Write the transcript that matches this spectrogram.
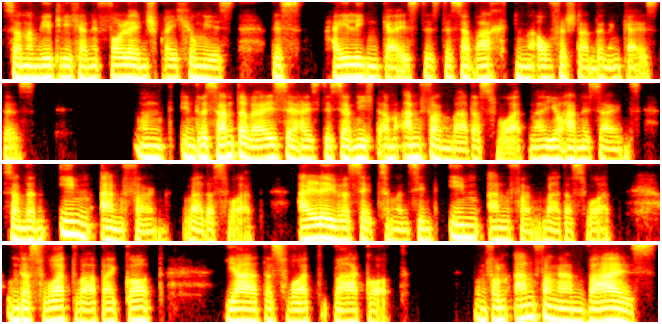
sondern wirklich eine volle Entsprechung ist des Heiligen Geistes, des erwachten, auferstandenen Geistes. Und interessanterweise heißt es ja nicht, am Anfang war das Wort, ne, Johannes 1, sondern im Anfang war das Wort. Alle Übersetzungen sind im Anfang war das Wort. Und das Wort war bei Gott. Ja, das Wort war Gott. Und von Anfang an war es,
